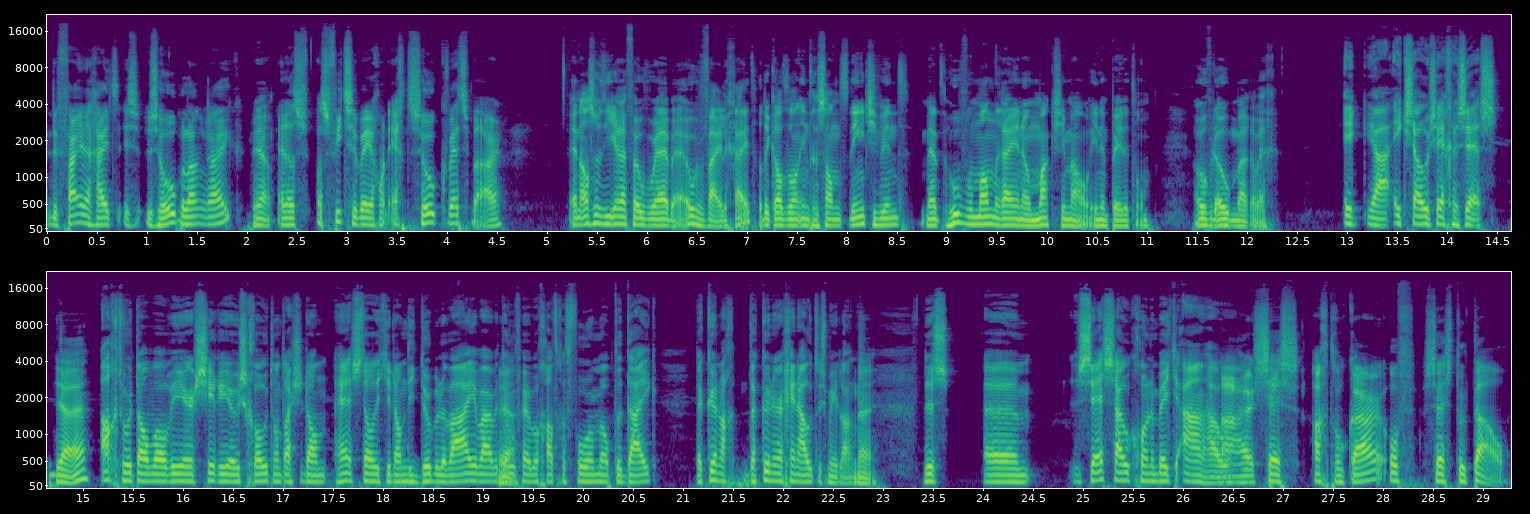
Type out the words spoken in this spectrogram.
de veiligheid is zo belangrijk. Ja. En als, als fietser ben je gewoon echt zo kwetsbaar. En als we het hier even over hebben, over veiligheid. Wat ik altijd wel een interessant dingetje vind. Met hoeveel man rij je nou maximaal in een peloton? Over de openbare weg. Ik, ja, ik zou zeggen zes. Ja, hè? Acht wordt al wel weer serieus groot. Want als je dan, hè, stel dat je dan die dubbele waaier waar we het Ja. over hebben gehad gaat vormen op de dijk. Dan kunnen, dan kunnen er geen auto's meer langs. Nee. Dus ehm, zes zou ik gewoon een beetje aanhouden. Maar zes achter elkaar of zes totaal?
